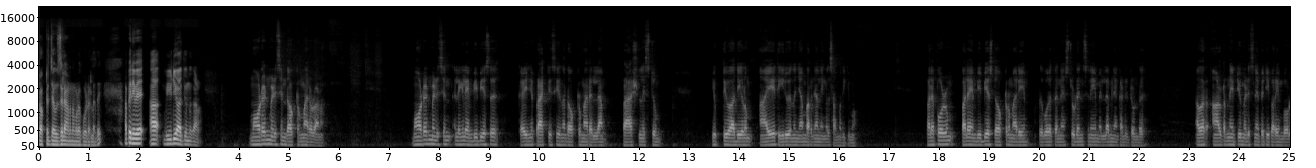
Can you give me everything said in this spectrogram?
ഡോക്ടർ ജൗസലാണ് നമ്മുടെ കൂടെ ഉള്ളത്. അപ്പോൾ ഇനിവേ ആ വീഡിയോ ആദ്യം ഒന്ന് കാണാം. മോഡേൺ മെഡിസിൻ ഡോക്ടർമാരോടാണ് മോഡേൺ മെഡിസിൻ അല്ലെങ്കിൽ എം ബി ബി എസ് കഴിഞ്ഞ് പ്രാക്ടീസ് ചെയ്യുന്ന ഡോക്ടർമാരെല്ലാം റാഷണലിസ്റ്റും യുക്തിവാദികളും ആയേ തീരൂ എന്ന് ഞാൻ പറഞ്ഞാൽ നിങ്ങൾ സമ്മതിക്കുമോ? പലപ്പോഴും പല എം ബി ബി എസ് ഡോക്ടർമാരെയും അതുപോലെ തന്നെ സ്റ്റുഡൻസിനെയും എല്ലാം ഞാൻ കണ്ടിട്ടുണ്ട്. അവർ ആൾട്ടർനേറ്റീവ് മെഡിസിനെ പറ്റി പറയുമ്പോൾ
